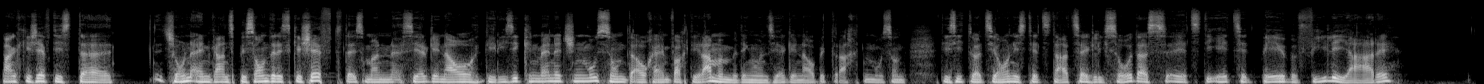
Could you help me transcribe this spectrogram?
Bankgeschäft ist äh, schon ein ganz besonderes Geschäft, dass man sehr genau die Risiken managen muss und auch einfach die Rahmenbedingungen sehr genau betrachten muss. Und die Situation ist jetzt tatsächlich so, dass jetzt die EZB über viele Jahre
